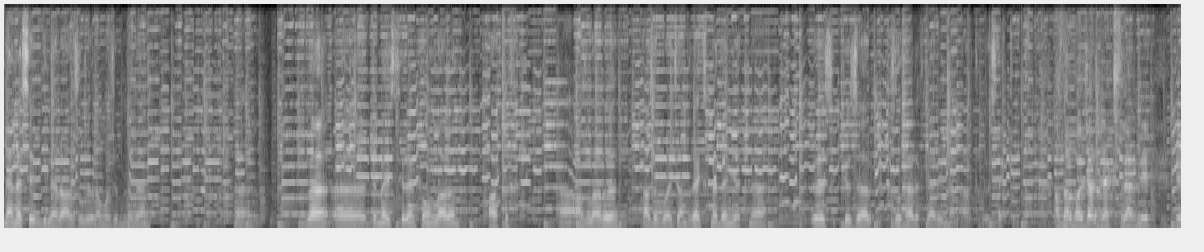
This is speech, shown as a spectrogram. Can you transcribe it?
nənə sevgiləri arzulayıram o cümlədən. Hə, və ə, demək istəyirəm ki, onların artıq ə, adları Azərbaycan rəqs mədəniyyətinə öz gözəl qızıl hərfləri ilə artıq öz həqqində. Azərbaycan rəqslərini, e,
